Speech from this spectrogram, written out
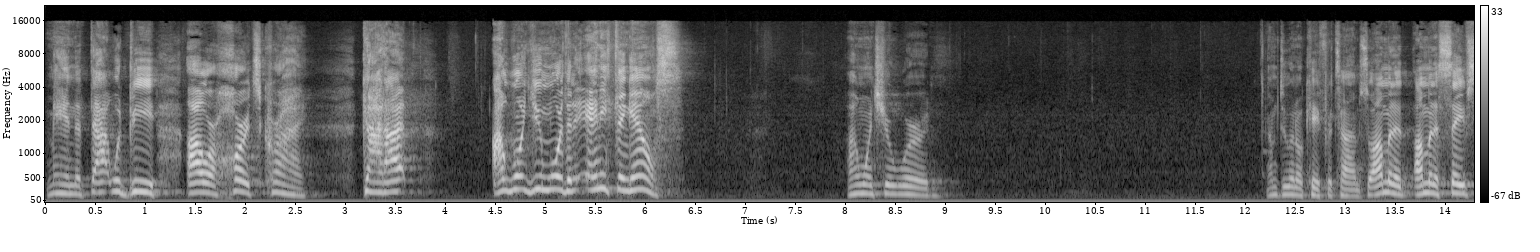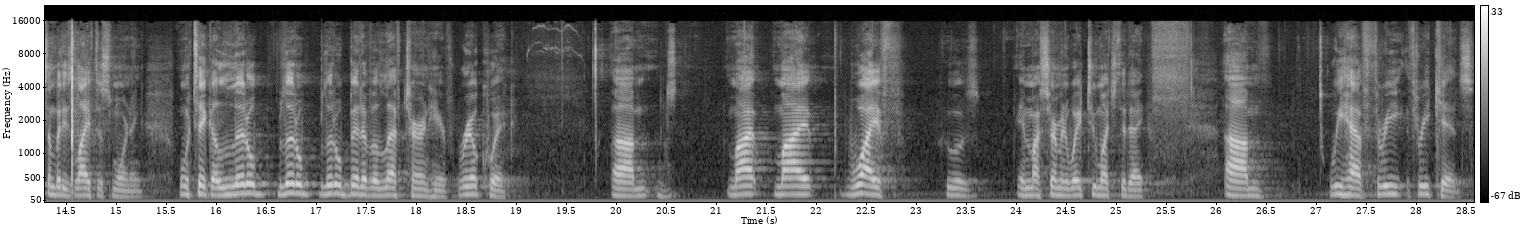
Man, that that would be our heart's cry. God, I, I want you more than anything else. I want your word. I'm doing okay for time. So I'm to I'm to save somebody's life this morning. We'll take a little, little, little bit of a left turn here, real quick. Um, my, my wife, who was in my sermon way too much today, um, we have three, three kids.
